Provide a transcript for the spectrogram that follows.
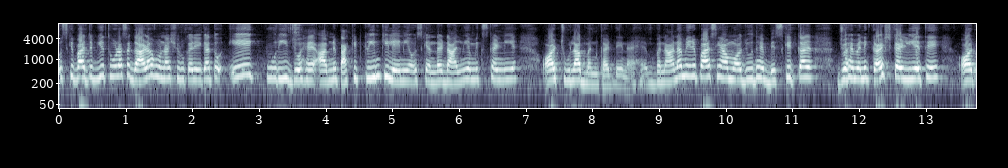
उसके बाद जब ये थोड़ा सा गाढ़ा होना शुरू करेगा तो एक पूरी जो है आपने पैकेट क्रीम की लेनी है, उसके अंदर डालनी है मिक्स करनी है। और चूल्हा बंद कर देना है। बनाना मेरे पास यहाँ मौजूद है। बिस्किट का जो है मैंने क्रश कर लिए थे। और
